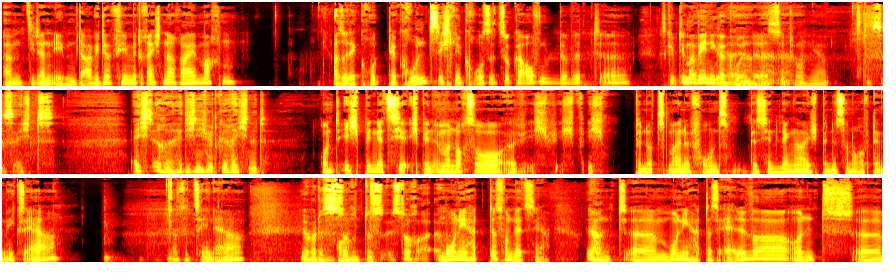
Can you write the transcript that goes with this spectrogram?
ähm, die dann eben da wieder viel mit Rechnerei machen. Also der Grund, der Grund, sich eine große zu kaufen, da wird, äh, es gibt immer, weniger Gründe, ja, das ja, zu tun, ja. Das ist echt, echt irre. Hätte ich nicht mit gerechnet. Und ich bin jetzt hier, ich bin immer noch so, ich, ich, ich benutze meine Phones ein bisschen länger. Ich bin jetzt noch auf dem XR, also 10R. Ja, aber das ist und doch, das ist doch. Äh, Moni hat das vom letzten Jahr. Ja. Und äh, Moni hat das 11er und äh,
